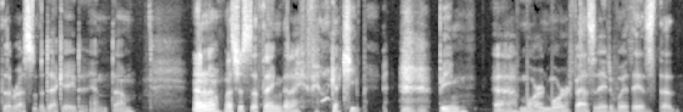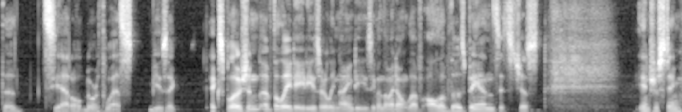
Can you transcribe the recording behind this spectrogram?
the rest of the decade. And um, I don't know, that's just a thing that I feel like I keep being uh, more and more fascinated with is the the Seattle Northwest music explosion of the late 80s early 90s even though I don't love all of those bands it's just interesting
